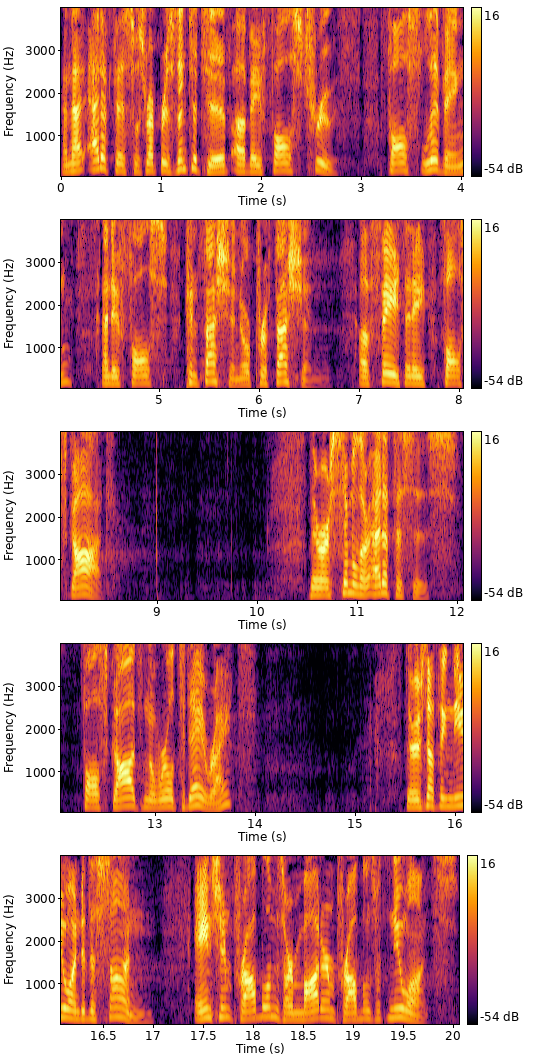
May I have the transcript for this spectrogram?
And that edifice was representative of a false truth, false living, and a false confession or profession of faith in a false God. There are similar edifices, false gods in the world today, right? There is nothing new under the sun. Ancient problems are modern problems with nuance.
